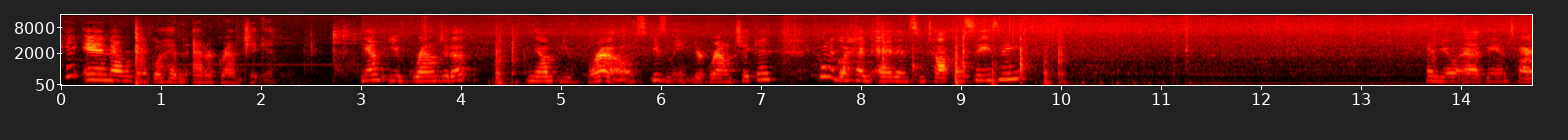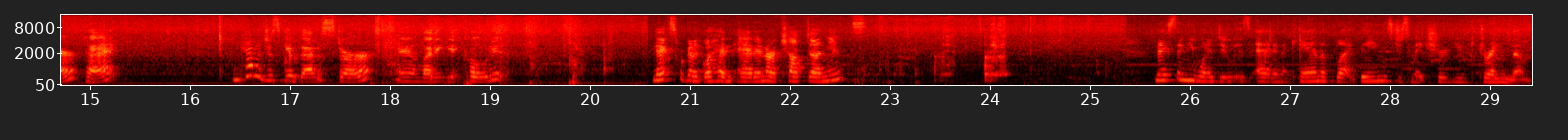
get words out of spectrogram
Okay, and now we're going to go ahead and add our ground chicken. Now that you've ground it up, now you've browned, excuse me, your ground chicken, I'm going to go ahead and add in some taco seasoning. And you'll add the entire pack. And kind of just give that a stir and let it get coated. Next, we're going to go ahead and add in our chopped onions. Next thing you want to do is add in a can of black beans. Just make sure you drain them.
